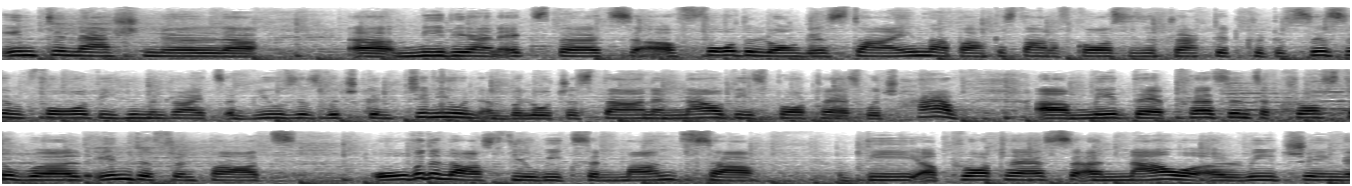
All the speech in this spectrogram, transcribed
international uh, media and experts uh, for the longest time. Uh, Pakistan, of course, has attracted criticism for the human rights abuses which continue in Balochistan, and now these protests, which have uh, made their presence across the world in different parts over the last few weeks and months. Uh, the uh, protests are now uh, reaching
